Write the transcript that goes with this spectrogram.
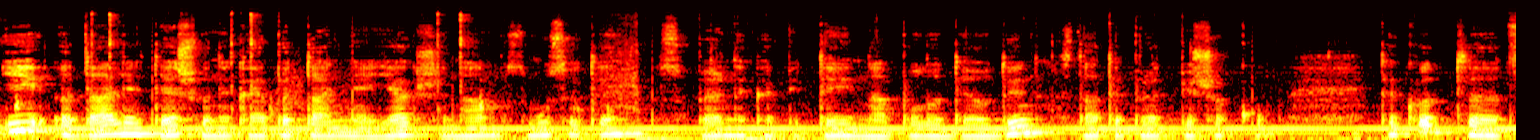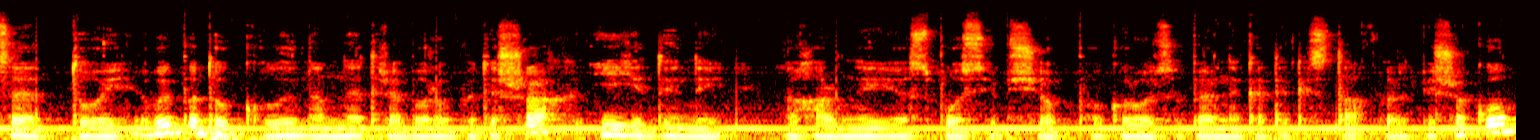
І далі теж виникає питання, як же нам змусити суперника піти на поле D1, стати перед пішаком. Так от е, це той випадок, коли нам не треба робити шах, і єдиний гарний спосіб, щоб король суперника таки став перед пішаком,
